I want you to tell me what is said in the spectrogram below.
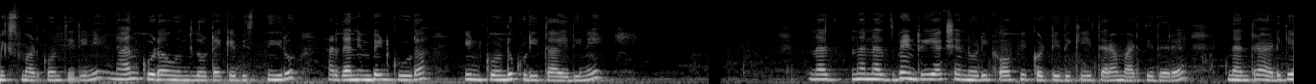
ಮಿಕ್ಸ್ ಮಾಡ್ಕೊತಿದ್ದೀನಿ. ನಾನು ಕೂಡ ಒಂದು ಲೋಟಕ್ಕೆ ಬಿಸಿನೀರು, ಅರ್ಧ ನಿಂಬೆಹಣ್ಣು ಕೂಡ ಹಿಂಡ್ಕೊಂಡು ಕುಡಿತಾ ಇದ್ದೀನಿ. ನನ್ನ ಹಸ್ಬೆಂಡ್ ರಿಯಾಕ್ಷನ್ ನೋಡಿ ಕಾಫಿ ಕೊಟ್ಟಿದ್ದಕ್ಕೆ ಈ ಥರ ಮಾಡ್ತಿದ್ದಾರೆ. ನಂತರ ಅಡುಗೆ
